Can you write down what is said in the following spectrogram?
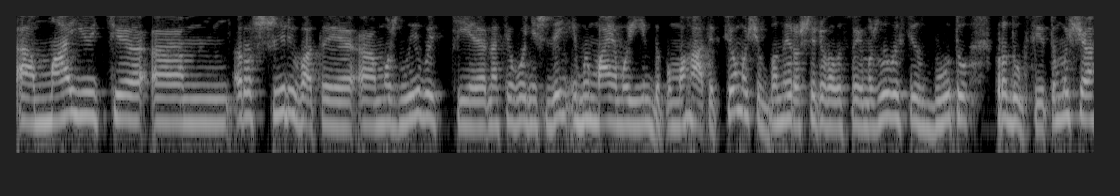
е, мають е, ем, розширювати е, можливості на сьогоднішній день, і ми маємо їм допомагати в цьому, щоб вони розширювали свої можливості збуту продукції, тому що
